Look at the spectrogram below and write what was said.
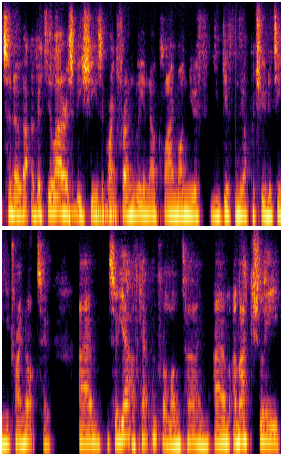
to know that Avicularia species are quite friendly and they'll climb on you if you give them the opportunity and you try not to. Um, so yeah, I've kept them for a long time. Um, I'm actually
